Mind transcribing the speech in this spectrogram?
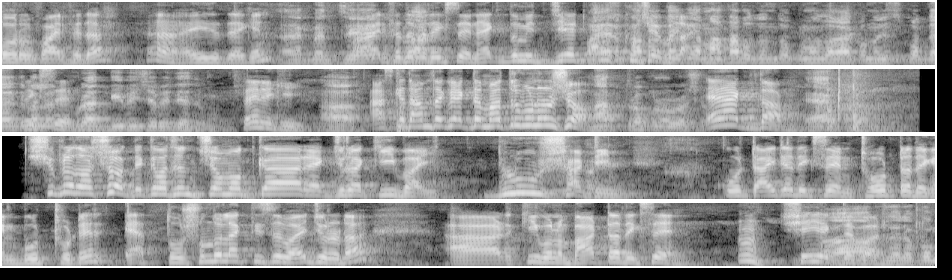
বড় পায়ের ফেদার। হ্যাঁ এই যে দেখেন পায়ের ফেদার। দেখছেন একদমই জেট কুচকুচে ব্ল্যাক মাথা পর্যন্ত কোনো জায়গায় কোনো স্পট দেখাতে পারলে দেখছেন? পুরো গিফট হিসেবে দিয়ে দেবো। তাই নাকি? হ্যাঁ। আজকে দাম থাকবে একদম মাত্র পনেরোশো? মাত্র পনেরোশো। একদম। একদম। সুপ্রিয় দর্শক দেখতে পাচ্ছেন চমৎকার একজোড়া কি ভাই? ব্লু শার্টিং ও টাইটা দেখছেন ঠোঁটটা দেখেন বুট ঠোঁটের এত সুন্দর লাগতেছে ভাই জোড়াটা। আর কি বললাম বারটা দেখছেন? সেই একটা বার। এরকম যেরকম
